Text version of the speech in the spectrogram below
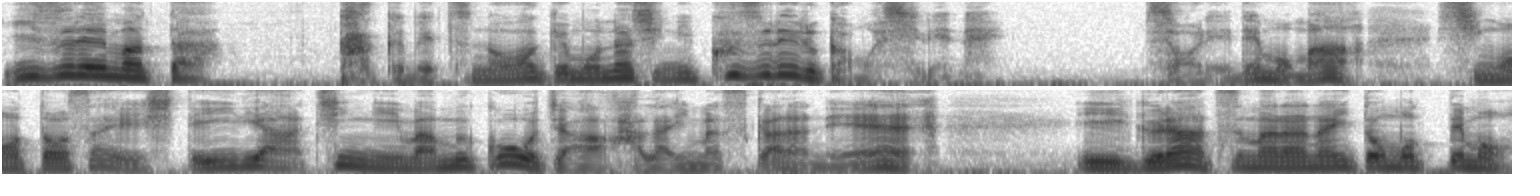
いずれまた格別のわけもなしに崩れるかもしれない。それでもまあ仕事さえしていりゃ賃金は向こうじゃ払いますからね。いくらつまらないと思っても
